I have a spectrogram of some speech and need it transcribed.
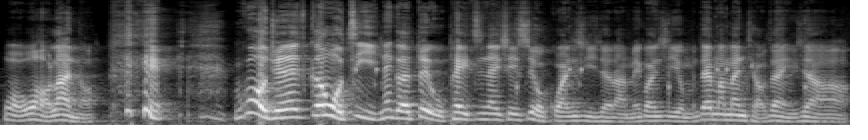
哇，我好烂哦，嘿嘿。不过我觉得跟我自己那个队伍配置那些是有关系的啦，没关系，我们再慢慢挑战一下啊。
